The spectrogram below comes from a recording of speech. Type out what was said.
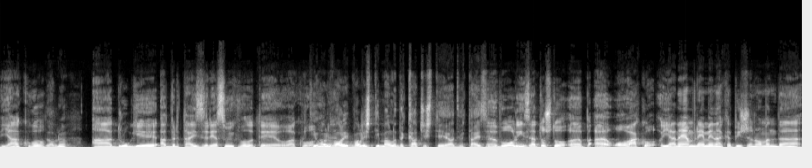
jako, Dobro. A drugi je advertiser. Ja sam uvijek volio te ovako... Ti voli, voli, voliš ti malo da kačiš te? E, Volim, zato što a, a, ovako, ja nemam vremena kad pišem roman da,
